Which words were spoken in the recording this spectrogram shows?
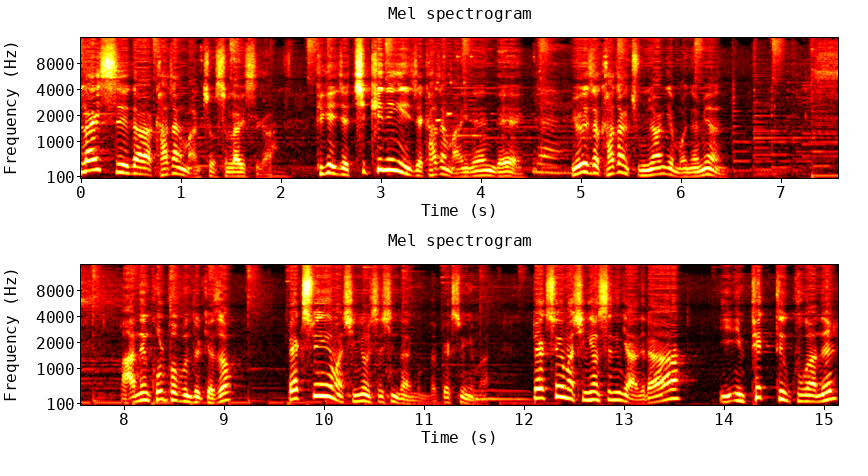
슬라이스가 가장 많죠. 슬라이스가. 그게 이제 치킨닝이 이제 가장 많이 되는데 네. 여기서 가장 중요한 게 뭐냐면 많은 골퍼분들께서 백스윙에만 신경을 쓰신다는 겁니다. 백스윙에만. 백스윙에만 신경 쓰는 게 아니라 이 임팩트 구간을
